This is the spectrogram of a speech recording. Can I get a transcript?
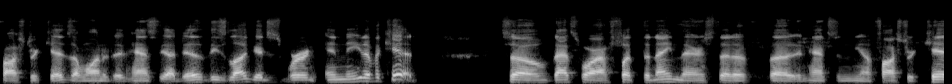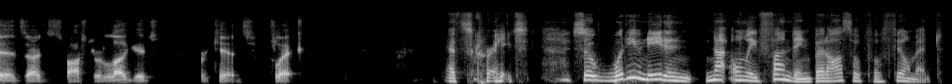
foster kids. I wanted to enhance the idea that these luggage were in need of a kid. So that's where I flipped the name there instead of uh, enhancing, you know, foster kids. I just foster luggage for kids, Flick. That's great. So, what do you need in not only funding, but also fulfillment?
